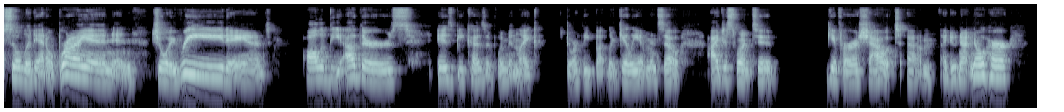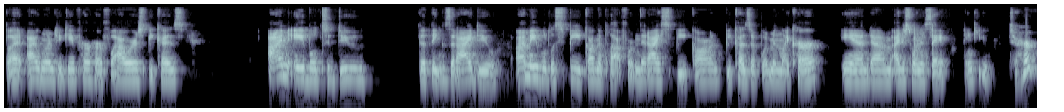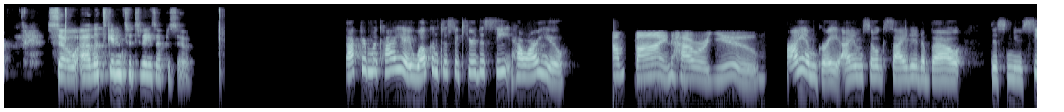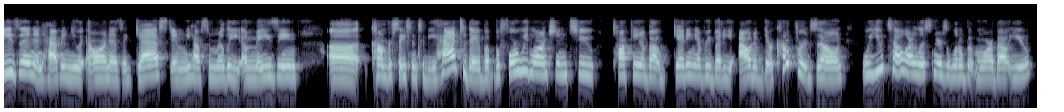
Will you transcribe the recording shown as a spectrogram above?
soledad o'brien and joy reid and all of the others is because of women like dorothy butler gilliam. And so i just want to give her a shout um, i do not know her but I want to give her her flowers because I'm able to do the things that I do. I'm able to speak on the platform that I speak on because of women like her. And um, I just want to say thank you to her. So uh, let's get into today's episode. Dr. Makaye, welcome to Secure the Seat. How are you? I'm fine. How are you? I am great. I am so excited about this new season and having you on as a guest. And we have some really amazing uh, conversation to be had today. But before we launch into talking about getting everybody out of their comfort zone, will you tell our listeners a little bit more about you?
